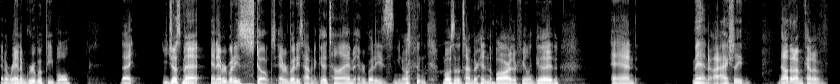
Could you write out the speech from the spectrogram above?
and a random group of people that you just met and everybody's stoked. Everybody's having a good time. Everybody's, you know, most of the time they're hitting the bar, they're feeling good. And man, I actually, now that I'm kind of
